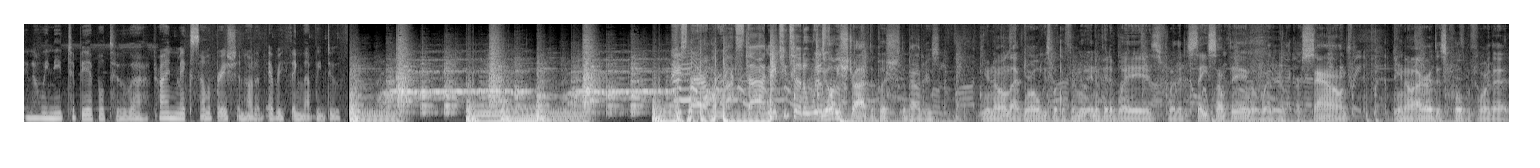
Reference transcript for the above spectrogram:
You know, we need to be able to uh, try and make celebration out of everything that we do. I'm a rock star, need you to the wheels. We always strive to push the boundaries. You know, like we're always looking for new innovative ways, whether to say something or whether like our sound. You know, I heard this quote before that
